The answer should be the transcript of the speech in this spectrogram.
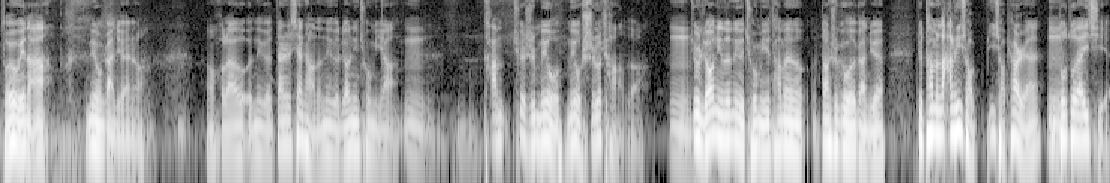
左右为难啊，那种感觉你知道，然后后来那个，但是现场的那个辽宁球迷啊，嗯，他们确实没有没有失了场子，嗯，就是辽宁的那个球迷，他们当时给我的感觉。就他们拉了一小一小片人，就都坐在一起，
